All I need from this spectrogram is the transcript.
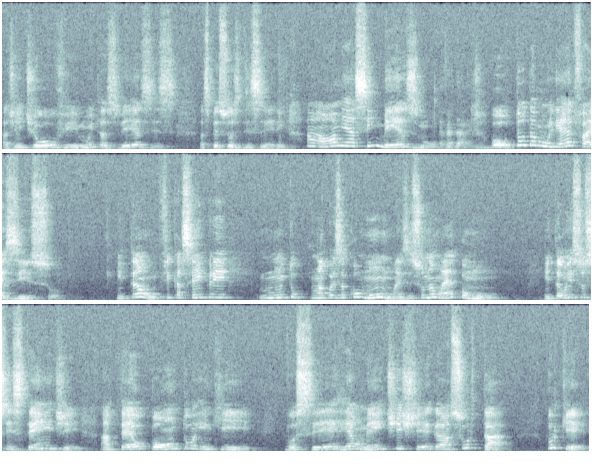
A gente ouve muitas vezes as pessoas dizerem: ah, homem é assim mesmo. É verdade. Ou toda mulher faz isso. Então, fica sempre muito uma coisa comum, mas isso não é comum. Então, isso se estende até o ponto em que você realmente chega a surtar. Por quê?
